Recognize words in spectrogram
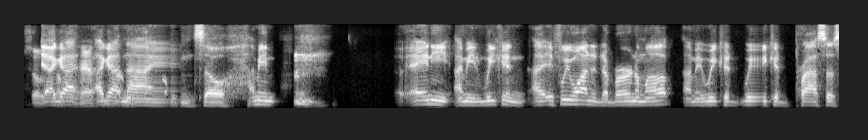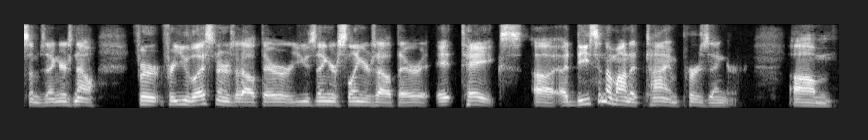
So yeah, I got I got nine. So I mean, any I mean, we can uh, if we wanted to burn them up. I mean, we could we could process some zingers. Now, for for you listeners out there or you zinger slingers out there, it, it takes uh, a decent amount of time per zinger. Um,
